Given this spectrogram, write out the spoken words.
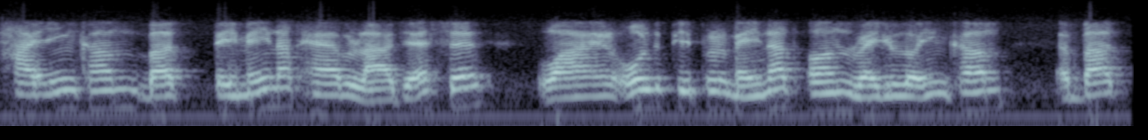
high income, but they may not have large assets while older people may not earn regular income, uh, but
